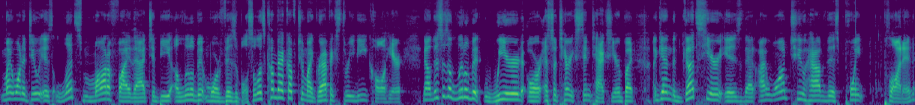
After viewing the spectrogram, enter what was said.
might want to do is let's modify that to be a little bit more visible. So let's come back up to my graphics 3D call here. Now this is a little bit weird or esoteric syntax here, but again, the guts here is that I want to have this point plotted.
